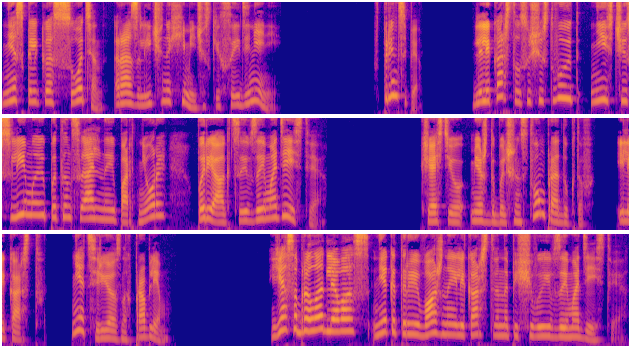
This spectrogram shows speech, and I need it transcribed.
несколько сотен различных химических соединений. В принципе, для лекарства существуют неисчислимые потенциальные партнеры по реакции взаимодействия. К счастью, между большинством продуктов и лекарств нет серьезных проблем. Я собрала для вас некоторые важные лекарственно-пищевые взаимодействия.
